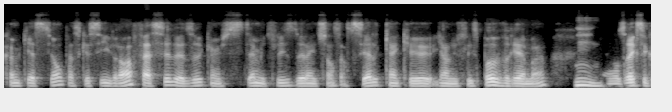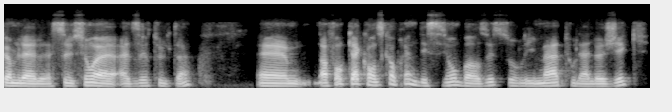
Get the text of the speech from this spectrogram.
comme, question parce que c'est vraiment facile de dire qu'un système utilise de l'intelligence artificielle quand que il n'en utilise pas vraiment. Hmm. On dirait que c'est comme la, la solution à, à dire tout le temps. Euh, dans le fond, quand on dit qu'on prend une décision basée sur les maths ou la logique,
